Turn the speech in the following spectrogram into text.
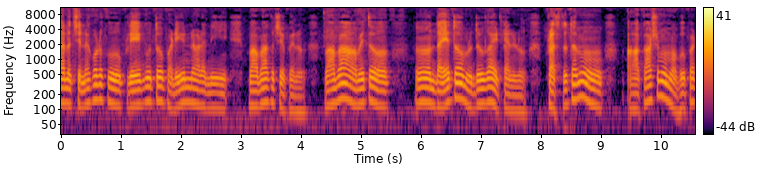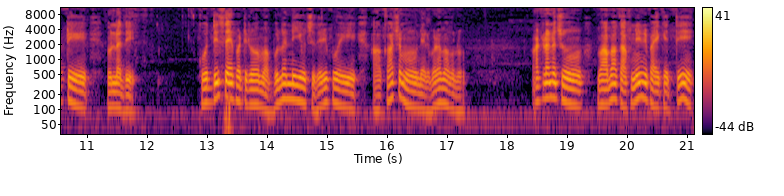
తన చిన్న కొడుకు ప్లేగుతో పడి ఉన్నాడని బాబాకు చెప్పాను. బాబా ఆమెతో దయతో మృదువుగా ఇట్లనను. ప్రస్తుతము ఆకాశము మబ్బు పట్టి ఉన్నది. కొద్దిసేపటిలో మబ్బులన్నీ చెదిరిపోయి ఆకాశము నిర్మలమగును. అట్లనచు బాబా కఫ్నీని పైకెత్తి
